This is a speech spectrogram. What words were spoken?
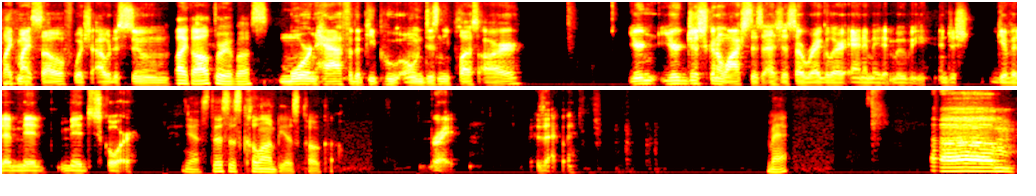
like myself, which I would assume Like all three of us. more than half of the people who own Disney Plus are, you're you're just gonna watch this as just a regular animated movie and just give it a mid mid score. Yes, this is Colombia's Coco. Right. Exactly. Matt. Um,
